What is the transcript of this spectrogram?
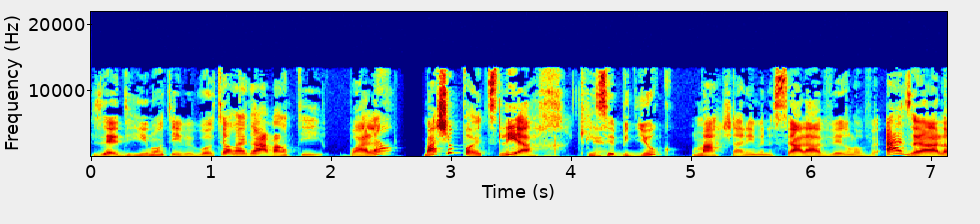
זה הדהים אותי, ובאותו רגע אמרתי, וואלה, משהו פה הצליח, כי כן. זה בדיוק מה שאני מנסה להעביר לו. ואז היה לו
